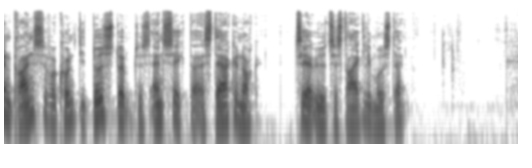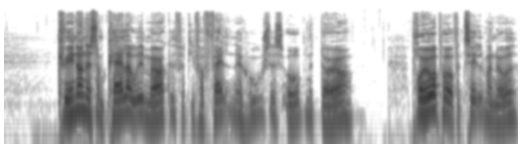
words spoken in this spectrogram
en grænse, hvor kun de dødsdømtes ansigter er stærke nok til at yde tilstrækkelig modstand. Kvinderne, som kalder ud i mørket for de forfaldne huses åbne døre, prøver på at fortælle mig noget,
